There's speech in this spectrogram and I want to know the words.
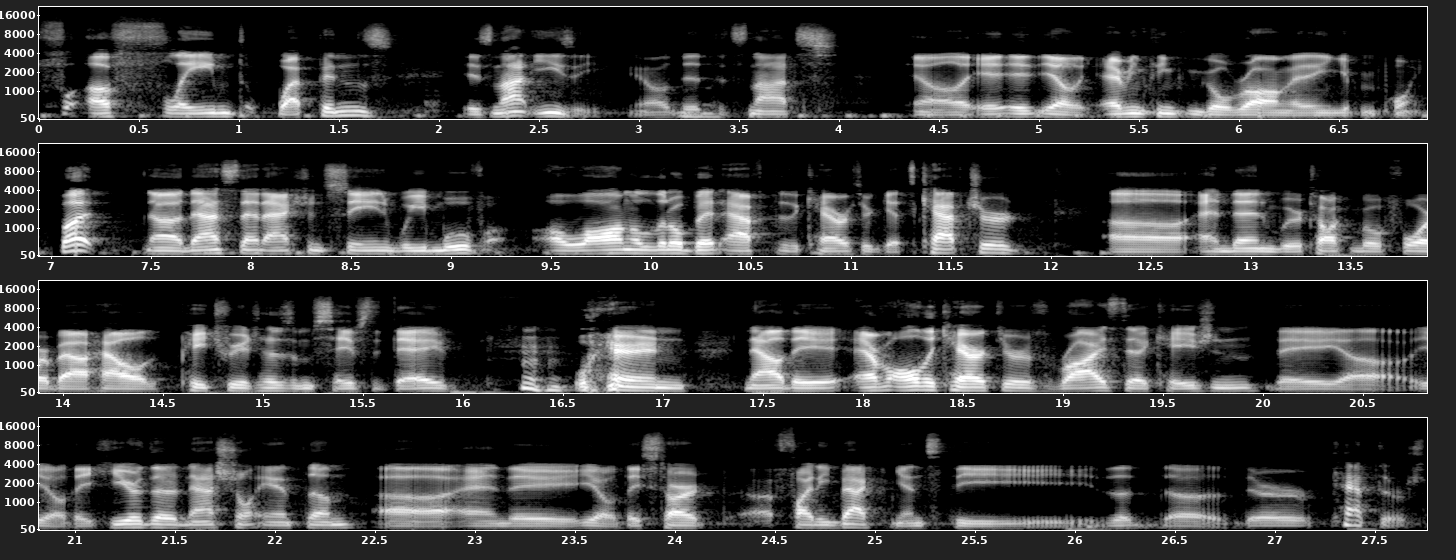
f- uh, flamed weapons is not easy. You know, it, it's not. You know, it, it, you know, everything can go wrong at any given point. But uh, that's that action scene. We move along a little bit after the character gets captured, uh, and then we were talking before about how patriotism saves the day. wherein now they all the characters rise to the occasion. They uh, you know they hear the national anthem uh, and they you know they start uh, fighting back against the, the the their captors.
